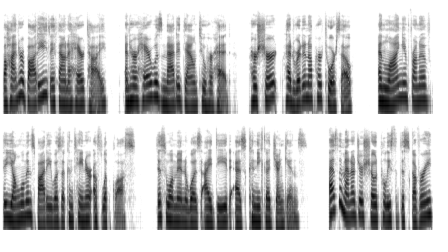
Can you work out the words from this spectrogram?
Behind her body, they found a hair tie, and her hair was matted down to her head. Her shirt had ridden up her torso, and lying in front of the young woman's body was a container of lip gloss. This woman was ID'd as Kenneka Jenkins. As the manager showed police the discovery,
